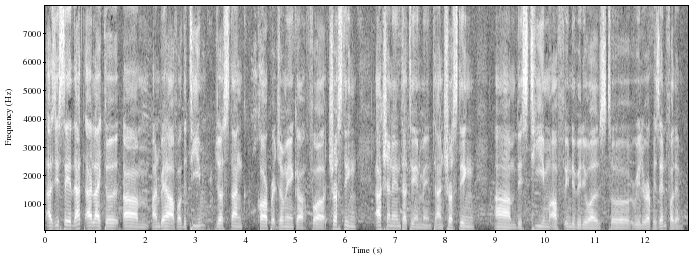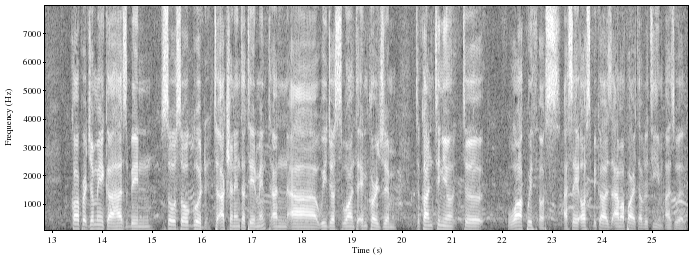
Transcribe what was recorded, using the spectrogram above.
as you say that, I'd like to, um, on behalf of the team, just thank Corporate Jamaica for trusting Action Entertainment and trusting um, this team of individuals to really represent for them. Corporate Jamaica has been so, so good to Action Entertainment, and uh, we just want to encourage them to continue to walk with us. I say us because I'm a part of the team as well.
